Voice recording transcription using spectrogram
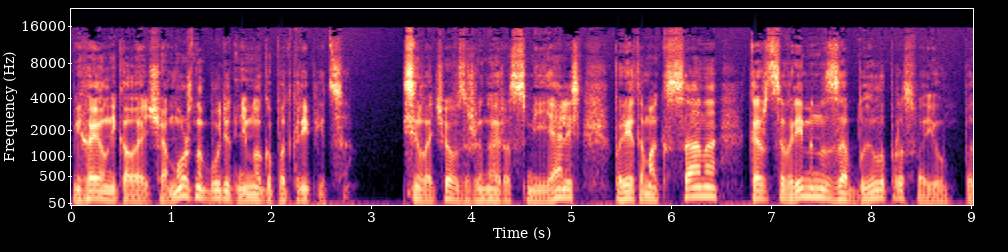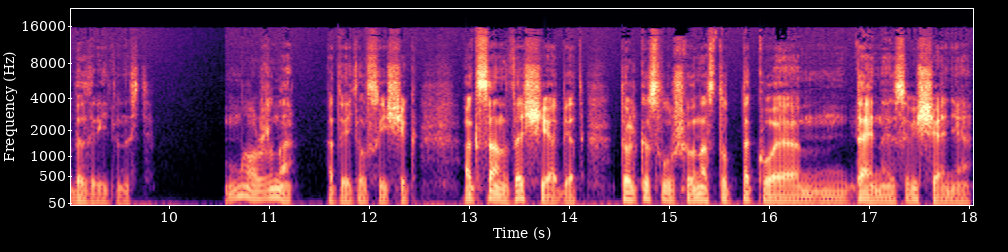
«Михаил Николаевич, а можно будет немного подкрепиться?» Силачев с женой рассмеялись, при этом Оксана, кажется, временно забыла про свою подозрительность. «Можно», — ответил сыщик. «Оксана, тащи обед. Только слушай, у нас тут такое тайное совещание».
